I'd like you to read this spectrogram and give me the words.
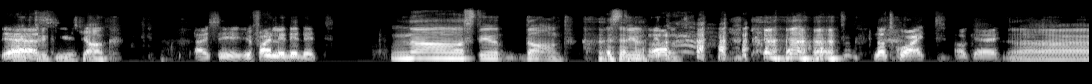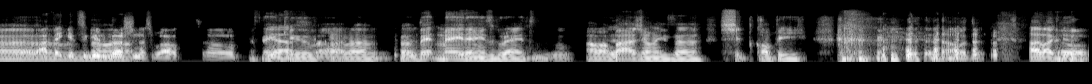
Yes, electric shock. I see. You finally did it. No, still don't. still didn't. Not quite. Okay. uh, I think it's a good no, no. version as well. So Thank Yes. you. But, but, but Maiden is great. Our Yeah. version is a shit copy. No, I like it.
